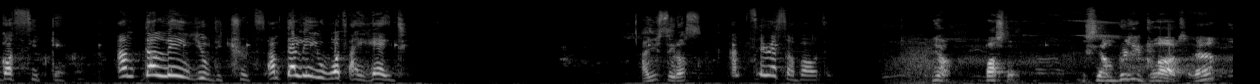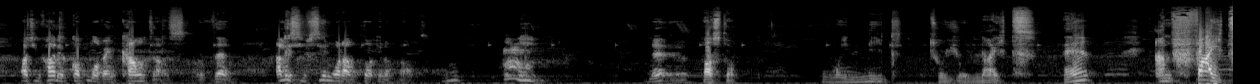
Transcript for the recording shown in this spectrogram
Gossip, Ken. I'm telling you the truth. I'm telling you what I heard. Are you serious? I'm serious about it. Yeah, Pastor. You see, I'm really glad eh, that you've had a couple of encounters with them. At least you've seen what I'm talking about. Eh, Pastor, we need to unite eh, and fight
